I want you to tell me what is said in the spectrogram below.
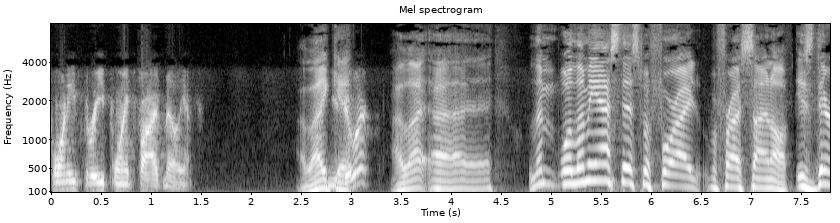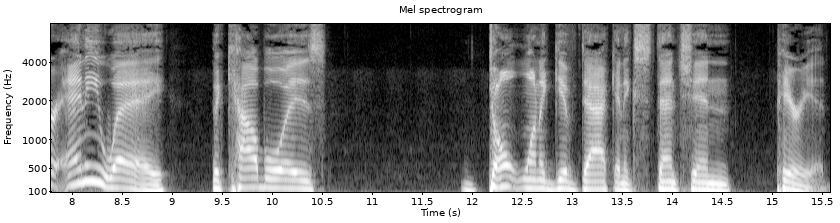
23.5 million. I like You it. do it? I like. Uh, let, well, let me ask this before I before I sign off. Is there any way the Cowboys don't want to give Dak an extension? Period.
